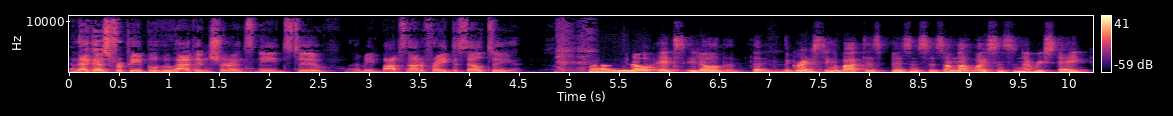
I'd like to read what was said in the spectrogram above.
And that goes for people who have insurance needs too. I mean, Bob's not afraid to sell to you. Well, you know, it's you know the, the, the greatest thing about this business is I'm not licensed in every state,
